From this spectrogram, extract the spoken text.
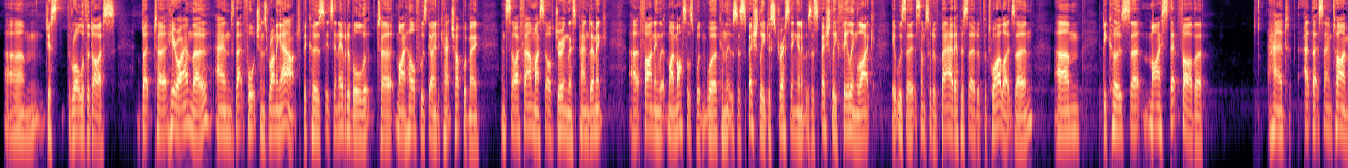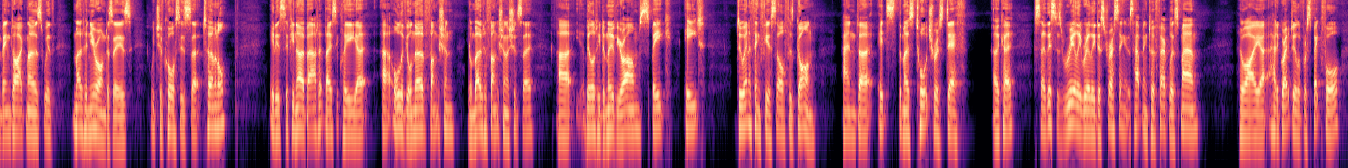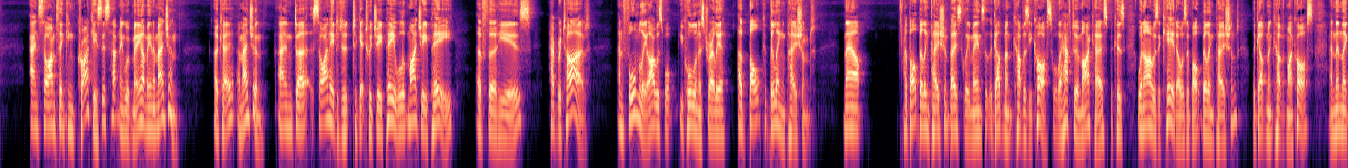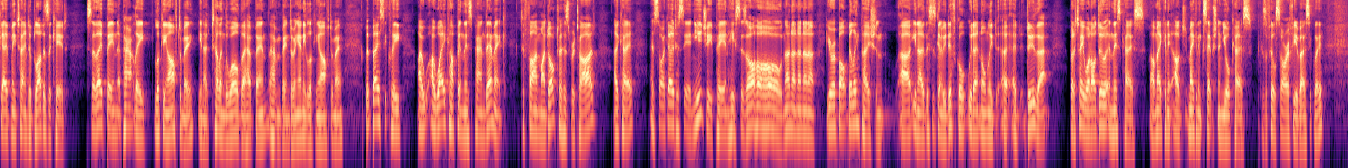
Um, just the roll of the dice. But uh, here I am, though, and that fortune's running out because it's inevitable that uh, my health was going to catch up with me. And so I found myself during this pandemic uh, finding that my muscles wouldn't work, and it was especially distressing, and it was especially feeling like it was a, some sort of bad episode of the Twilight Zone, um, because uh, my stepfather had at that same time been diagnosed with motor neuron disease, which of course is uh, terminal. It is, if you know about it, basically uh, uh, all of your nerve function, your motor function, I should say, uh, ability to move your arms, speak, eat, do anything for yourself is gone. And uh, it's the most torturous death. Okay. So this is really, really distressing. It was happening to a fabulous man who I uh, had a great deal of respect for. And so I'm thinking, crikey, is this happening with me? I mean, imagine. Okay, imagine. And uh, so I needed to, to get to a GP. Well, my GP of 30 years had retired. And formerly, I was what you call in Australia a bulk billing patient. Now, a bulk billing patient basically means that the government covers your costs. Well, they have to in my case because when I was a kid, I was a bulk billing patient. The government covered my costs, and then they gave me tainted blood as a kid. So they've been apparently looking after me, you know, telling the world they have been. They haven't been doing any looking after me. But basically, I, I wake up in this pandemic to find my doctor has retired. Okay. And so I go to see a new GP and he says, Oh, no, no, no, no, no. You're a bulk billing patient uh, you know, this is going to be difficult. We don't normally uh, uh, do that. But I tell you what, I'll do it in this case. I'll make an I'll make an exception in your case because I feel sorry for you, basically.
